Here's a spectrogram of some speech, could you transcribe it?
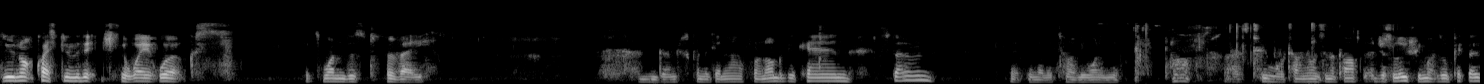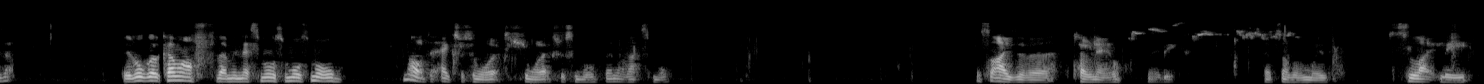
do not question the ditch, the way it works. Its wonders to purvey. And I'm just going to get an alpha and omega can stone. There's another tiny one in the path. There's two more tiny ones in the path that are just loose. We might as well pick those up. They've all got to come off. I mean, they're small, small, small. Not extra small, extra small, extra small. They're not that small. the size of a toenail, maybe, of someone with slightly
